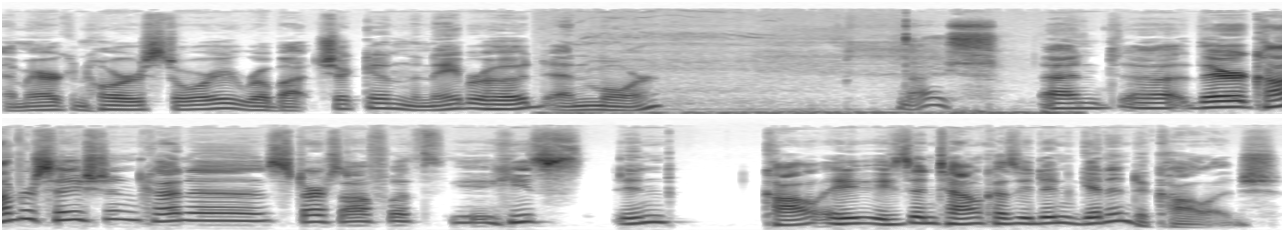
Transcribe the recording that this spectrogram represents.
American Horror Story, Robot Chicken, The Neighborhood, and more. Nice. And uh, their conversation kind of starts off with he's in college. He's in town because he didn't get into college,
